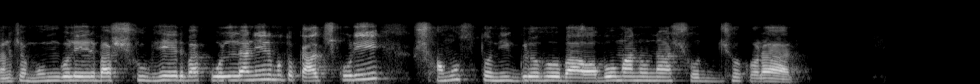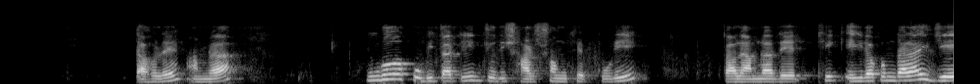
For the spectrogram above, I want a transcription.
মানে হচ্ছে মঙ্গলের বা শুভের বা কল্যাণের মতো কাজ করি সমস্ত নিগ্রহ বা অবমাননা সহ্য করার। তাহলে আমরা পুরো কবিতাটির যদি সারসংক্ষেপ করি তাহলে আমাদের ঠিক এই রকম দাঁড়ায় যে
